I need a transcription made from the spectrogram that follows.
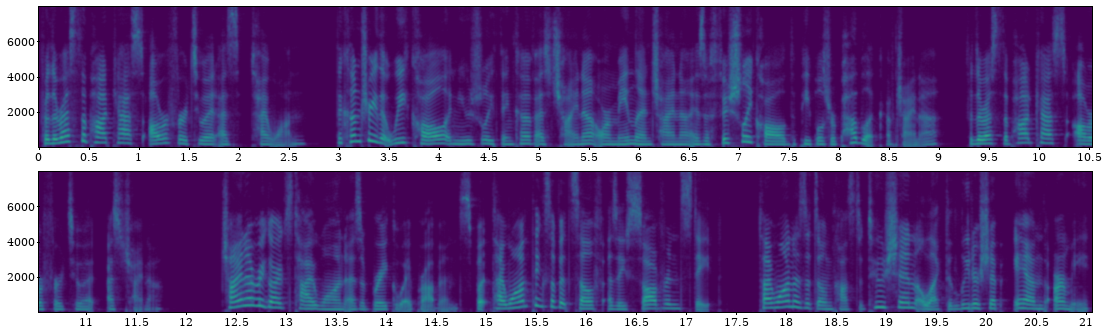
For the rest of the podcast, I'll refer to it as Taiwan. The country that we call and usually think of as China or mainland China is officially called the People's Republic of China. For the rest of the podcast, I'll refer to it as China. China regards Taiwan as a breakaway province, but Taiwan thinks of itself as a sovereign state. Taiwan has its own constitution, elected leadership, and army.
